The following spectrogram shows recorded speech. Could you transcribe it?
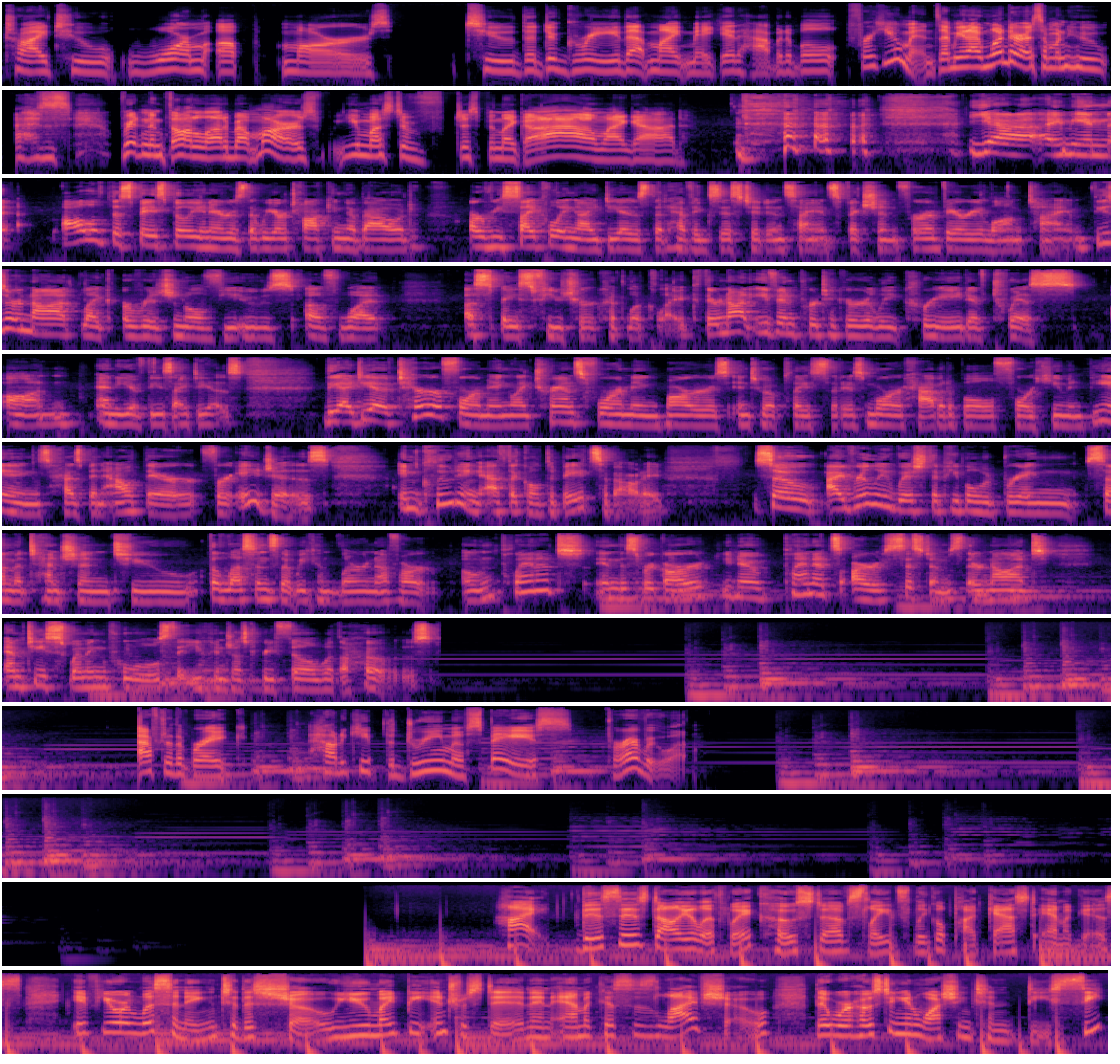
try to warm up Mars to the degree that might make it habitable for humans. I mean, I wonder, as someone who has written and thought a lot about Mars, you must have just been like, oh my God. yeah, I mean, all of the space billionaires that we are talking about are recycling ideas that have existed in science fiction for a very long time. These are not like original views of what a space future could look like. They're not even particularly creative twists on any of these ideas. The idea of terraforming, like transforming Mars into a place that is more habitable for human beings, has been out there for ages, including ethical debates about it. So I really wish that people would bring some attention to the lessons that we can learn of our own planet in this regard. You know, planets are systems, they're not empty swimming pools that you can just refill with a hose. After the break, how to keep the dream of space for everyone. Hi, this is Dahlia Lithwick, host of Slate's legal podcast, Amicus. If you're listening to this show, you might be interested in Amicus's live show that we're hosting in Washington, D.C.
